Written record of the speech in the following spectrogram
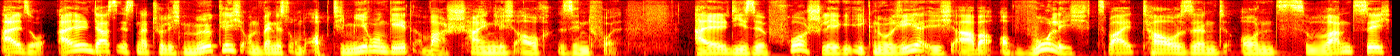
Also, all das ist natürlich möglich und wenn es um Optimierung geht, wahrscheinlich auch sinnvoll. All diese Vorschläge ignoriere ich aber, obwohl ich 2020,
